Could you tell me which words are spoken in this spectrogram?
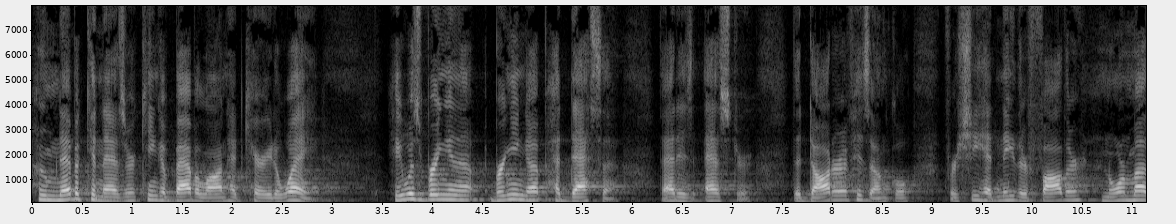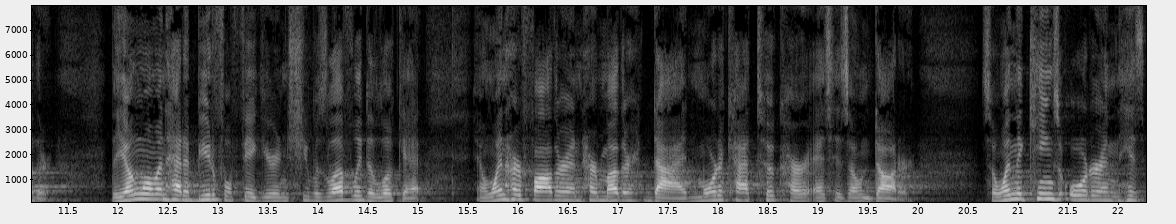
whom Nebuchadnezzar, king of Babylon, had carried away. He was bringing up, bringing up Hadassah, that is Esther, the daughter of his uncle, for she had neither father nor mother. The young woman had a beautiful figure, and she was lovely to look at. And when her father and her mother died, Mordecai took her as his own daughter. So when the king's order and his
